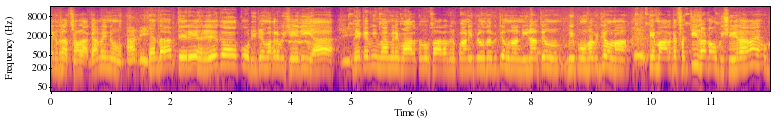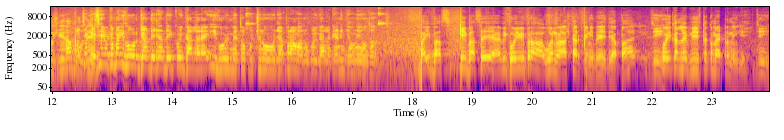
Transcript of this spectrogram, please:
ਇੱਕ ਦਿਨ ਹੱਸਣ ਲੱਗਾ ਮੈਨੂੰ। ਹਾਂਜੀ। ਕਹਿੰਦਾ ਤੇਰੇ ਹਰੇਕ ਘੋੜੀ ਦੇ ਮਗਰ ਵਿਸ਼ੇਰੀ ਆ। ਮੈਂ ਕਿਹਾ ਵੀ ਮੈਂ ਮੇਰੇ ਮਾਲਕ ਨੂੰ ਸਾਰਾ ਦਿਨ ਪਾਣੀ ਪਿਆਉਂਦਾ ਵੀ ਝੋਨਾ ਨੀਰਾ ਤੇ ਵੀ ਪਾਉਂਦਾ ਵੀ ਝੋਨਾ ਤੇ ਮਾਲਕ ਸੱਚੀ ਸਾਡਾ ਉਹ ਵਿਸ਼ੇਰਾ ਨਾ ਉਹ ਵਿਸ਼ੇਰਾ ਅੱਛਾ ਬੋਲਦੇ ਕਿਸੇ ਇੱਕ ਬਾਈ ਹੋਰ ਜਾਂਦੇ ਜਾਂਦੇ ਕੋਈ ਗੱਲ ਰਹਿ ਗਈ ਹੋਵੇ ਮੇਰੇ ਤੋਂ ਪੁੱਛਣੋ ਜਾਂ ਭਰਾਵਾਂ ਨੂੰ ਕੋਈ ਗੱਲ ਕਹਿਣੀ ਚਾਹੁੰਦੇ ਹੋ ਤਾਂ? ਬਾਈ ਬਸ ਕੀ ਬਸ ਇਹ ਹੈ ਵੀ ਕੋਈ ਵੀ ਭਰਾ ਆਊਗਾ ਨਿਰਾਸ਼ ਕਰਕੇ ਨਹੀਂ ਭੇਜਦੇ ਆਪਾਂ। ਜੀ। ਕੋਈ ਇਕੱਲੇ ਫੀਸ ਤੱਕ ਮੈਟਰ ਨਹੀਂ ਗੇ। ਜੀ।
